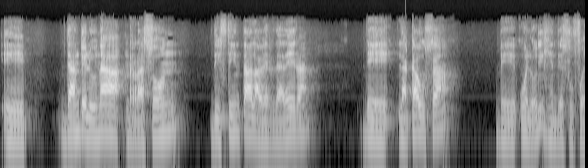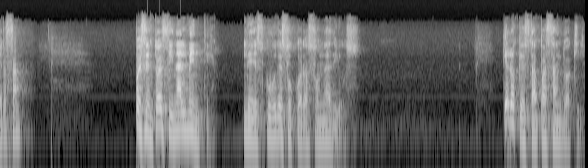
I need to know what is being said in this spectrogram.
eh, dándole una razón distinta a la verdadera de la causa de, o el origen de su fuerza, pues entonces finalmente le descubre su corazón a Dios. ¿Qué es lo que está pasando aquí?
